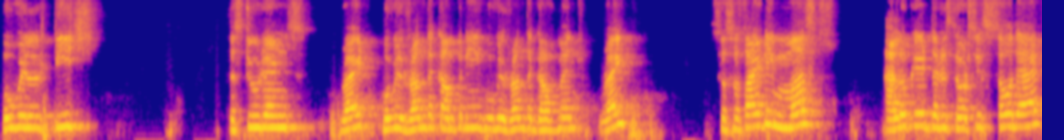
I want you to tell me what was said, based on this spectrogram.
Who will teach the students, right? Who will run the company? Who will run the government, right? So society must allocate the resources so that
